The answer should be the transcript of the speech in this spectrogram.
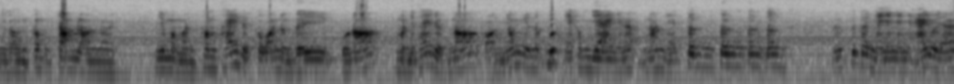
gần có 100 lần rồi. Nhưng mà mình không thấy được cái quãng đường đi của nó. Mình chỉ thấy được nó còn giống như nó bước nhảy không gian vậy đó. Nó nhảy tưng tưng tưng tưng. Tức là nhảy nhảy nhảy vậy đó.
